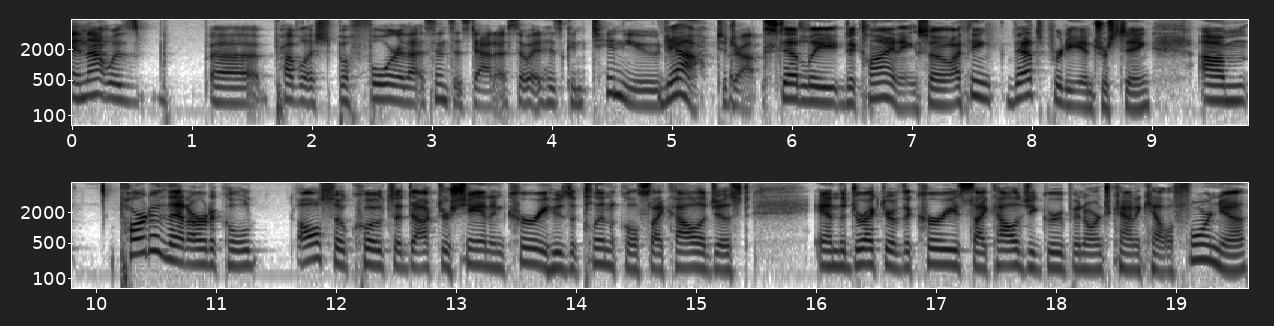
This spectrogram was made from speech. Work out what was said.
And that was uh, published before that census data. So it has continued Yeah. to drop. steadily declining. So I think that's pretty interesting. Um, part of that article also quotes a Dr. Shannon Curry, who's a clinical psychologist and the director of the Curry Psychology Group in Orange County, California,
